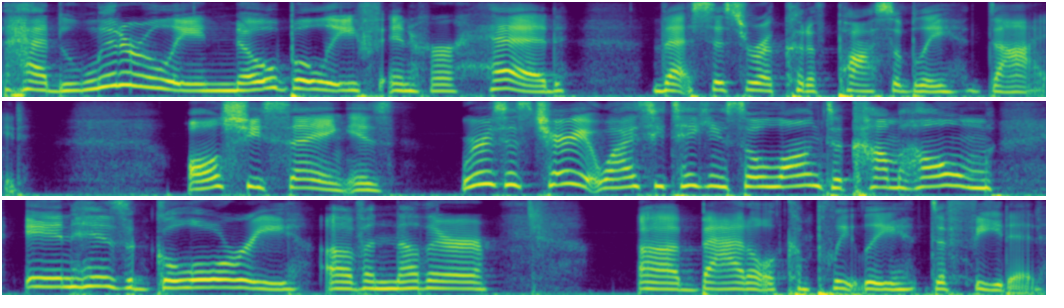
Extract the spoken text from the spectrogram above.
had literally no belief in her head that Sisera could have possibly died. All she's saying is, Where's his chariot? Why is he taking so long to come home in his glory of another uh, battle completely defeated.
